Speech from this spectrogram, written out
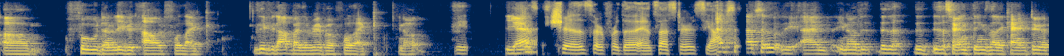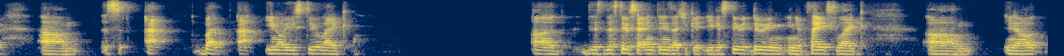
um, food and leave it out for like leave it out by the river for like you know the, yes ashes or for the ancestors yeah absolutely and you know there's a, there's a certain things that i can't do um, uh, but uh, you know, you still like uh, there's, there's still certain things that you can you can still do in, in your place, like um, you know,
